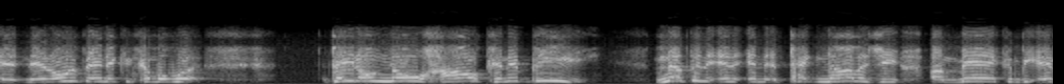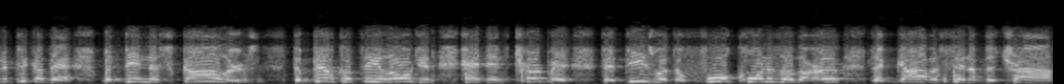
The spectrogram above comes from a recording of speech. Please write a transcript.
and, the only thing they can come up with they don't know how can it be. Nothing in, in technology a man can be able to pick up that. But then the scholars, the biblical theologians, had to interpret that these were the four corners of the earth that God was setting up the trial,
